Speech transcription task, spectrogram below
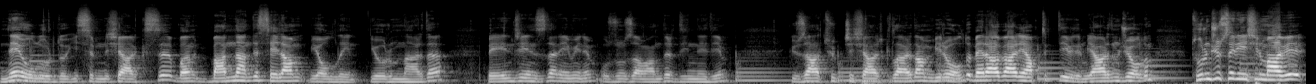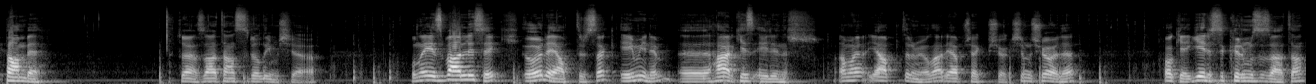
Ne olurdu isimli şarkısı. Benden de selam yollayın yorumlarda. Beğeneceğinizden eminim. Uzun zamandır dinlediğim güzel Türkçe şarkılardan biri oldu. Beraber yaptık diyebilirim. Yardımcı oldum. Turuncu sarı yeşil mavi pembe. Zaten sıralıymış ya. Bunu ezberlesek, öyle yaptırsak eminim e, herkes eğlenir. Ama yaptırmıyorlar, yapacak bir şey yok. Şimdi şöyle. Okey, gerisi kırmızı zaten.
